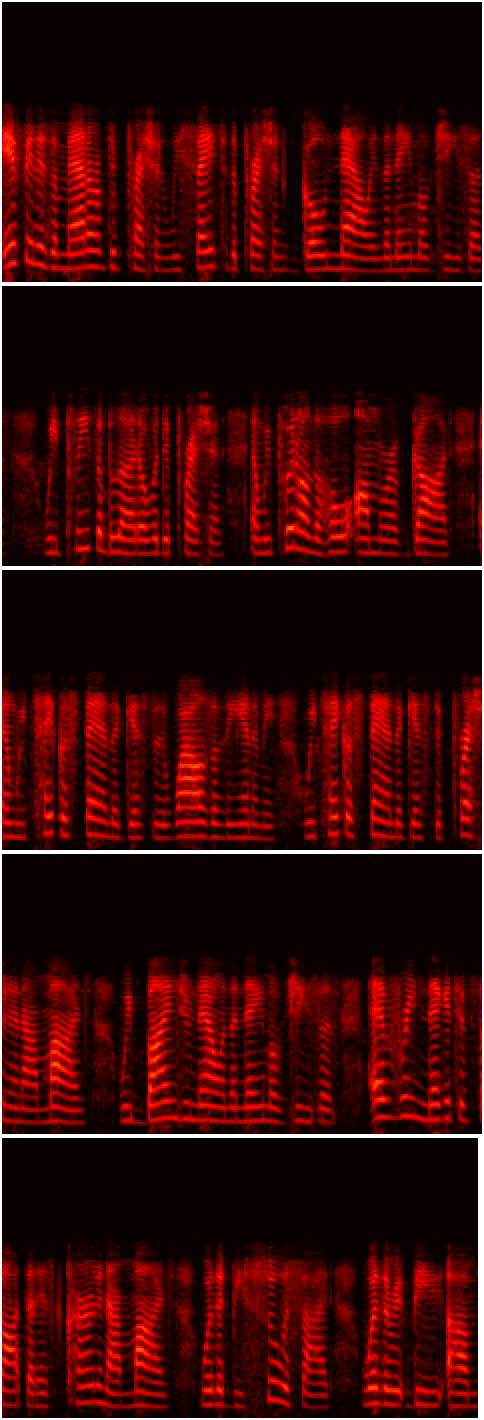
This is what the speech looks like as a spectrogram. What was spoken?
if it is a matter of depression, we say to depression, Go now in the name of Jesus. We plead the blood over depression and we put on the whole armor of God and we take a stand against the wiles of the enemy. We take a stand against depression in our minds. We bind you now in the name of Jesus. Every negative thought that has occurred in our minds, whether it be suicide, whether it be um,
